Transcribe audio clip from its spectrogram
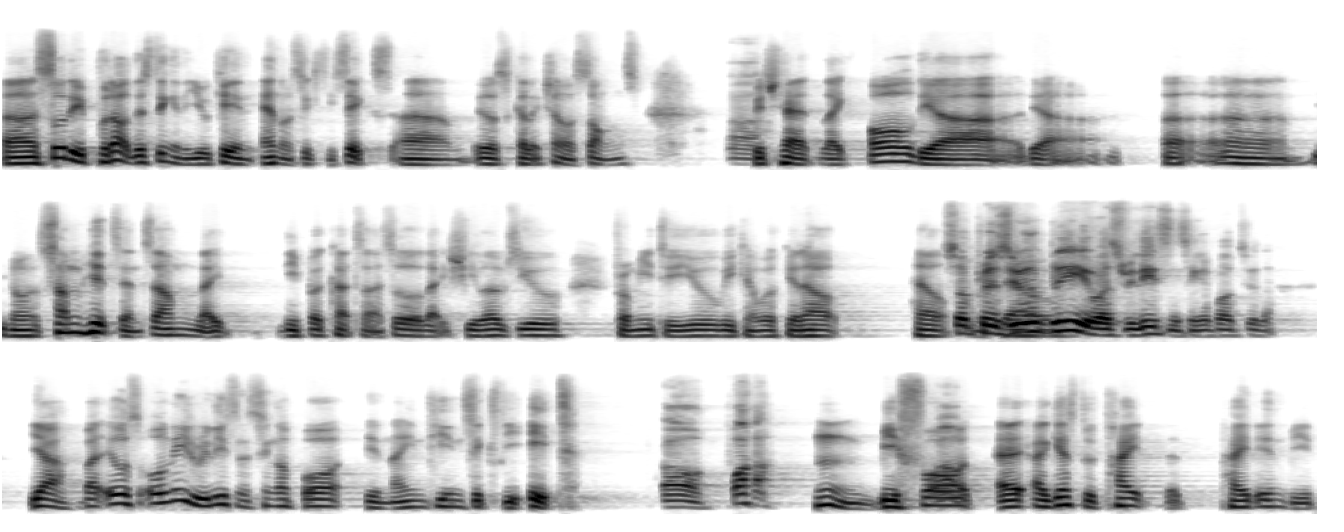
Uh, so they put out this thing in the UK in end of '66. Um, it was a collection of songs Uh, which had like all their their uh, uh, you know, some hits and some like deeper cuts. Uh. So like She Loves You, From Me to You, We Can Work It Out, Help. So presumably it was released in Singapore too. Lah. Yeah, but it was only released in Singapore in 1968. Oh, wow. Mm, before, wow. I, I, guess to tie, tied in be,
